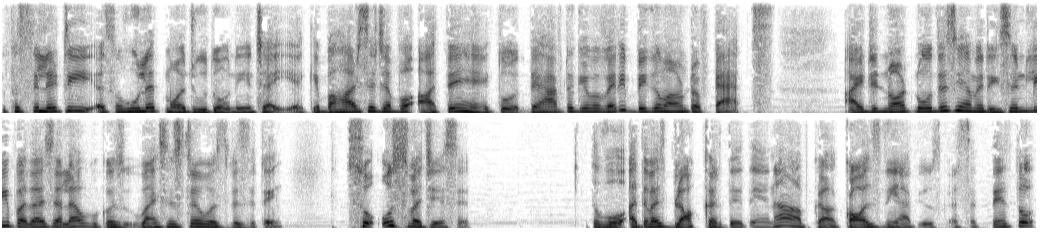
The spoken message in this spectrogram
फैसिलिटी सहूलत मौजूद होनी चाहिए कि बाहर से जब वो आते हैं तो they have to give a very big amount of tax I did not know this हमें रिसेंटली पता चला because my sister was visiting so उस वजह से तो वो अदरवाइज़ ब्लॉक कर देते हैं ना, आपका कॉल्स नहीं आप यूज़ कर सकते हैं। तो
